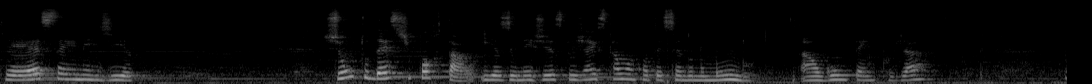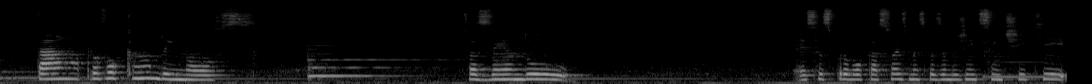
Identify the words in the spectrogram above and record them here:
que é essa energia junto deste portal e as energias que já estão acontecendo no mundo há algum tempo já, está provocando em nós, fazendo essas provocações, mas fazendo a gente sentir que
